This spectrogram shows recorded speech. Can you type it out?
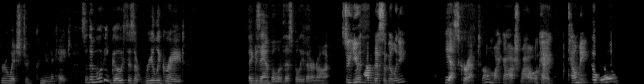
through which to communicate. So the movie Ghost is a really great example of this, believe it or not. So you With, have this ability? Yes, correct. Oh my gosh. Wow. Okay. Tell me. So,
